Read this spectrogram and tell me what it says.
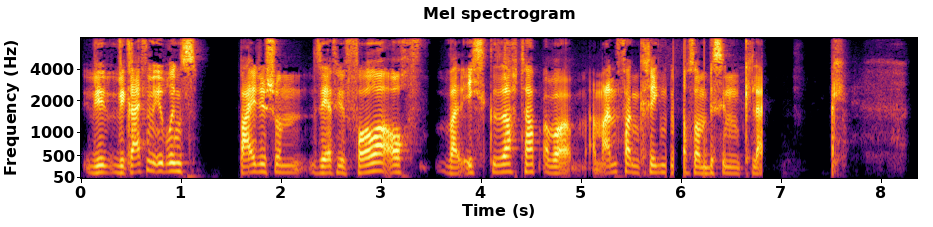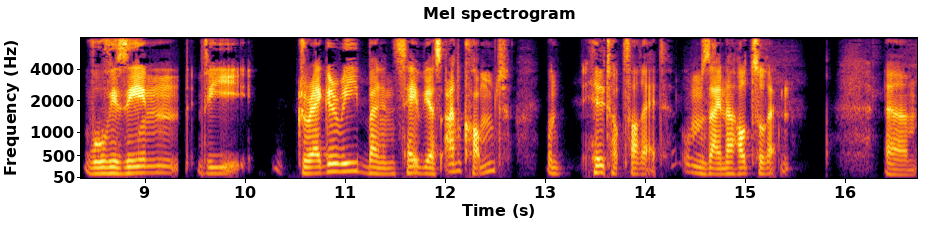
wir, wir greifen übrigens beide schon sehr viel vor, auch weil ich es gesagt habe, aber am Anfang kriegen wir noch so ein bisschen klein, wo wir sehen, wie Gregory bei den Saviors ankommt und Hilltop verrät, um seine Haut zu retten. Ähm,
